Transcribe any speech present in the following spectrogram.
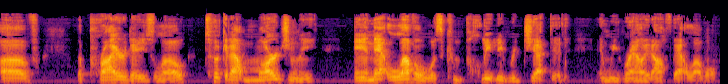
of the prior day's low, took it out marginally, and that level was completely rejected, and we rallied off that level.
